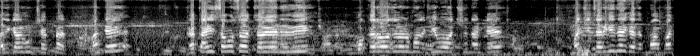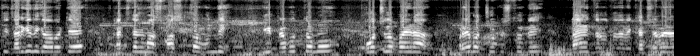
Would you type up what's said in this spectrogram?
అధికారులు కూడా చెప్పారు. అంటే గత ఐదు సంవత్సరాలు జరిగినది ఒక రోజులో మాకు జీవో వచ్చిందంటే మంచి జరిగిందే కదా మాకు మంచి జరిగింది కాబట్టి ఖచ్చితంగా మా స్పష్టత ఉంది. ఈ ప్రభుత్వము కోచ్ల పైన ప్రేమ చూపిస్తుంది న్యాయం జరుగుతుందని ఖచ్చితమైన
